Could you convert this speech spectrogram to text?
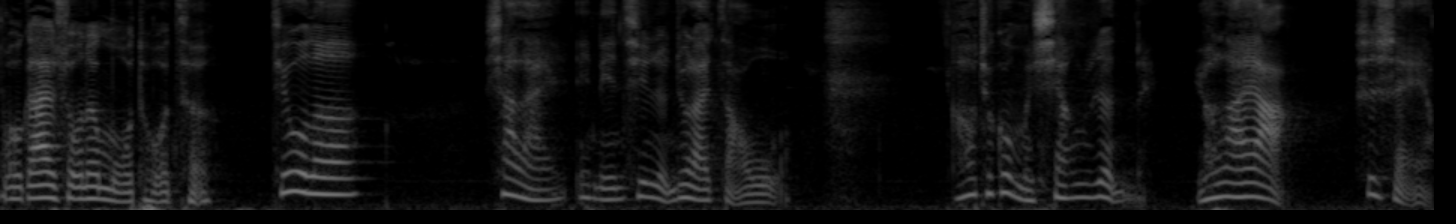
我刚才说那摩托车，结果呢下来，哎，年轻人就来找我，然后就跟我们相认呢。原来啊是谁啊？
